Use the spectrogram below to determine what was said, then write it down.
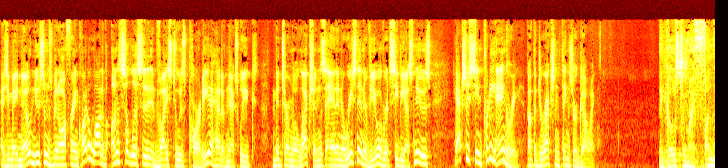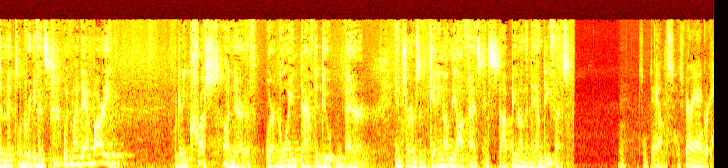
As you may know, Newsom's been offering quite a lot of unsolicited advice to his party ahead of next week's midterm elections, and in a recent interview over at CBS News, he actually seemed pretty angry about the direction things are going. It goes to my fundamental grievance with my damn party. We're getting crushed on narrative. We're going to have to do better in terms of getting on the offense and stop being on the damn defense. Hmm, some dams. He's very angry.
